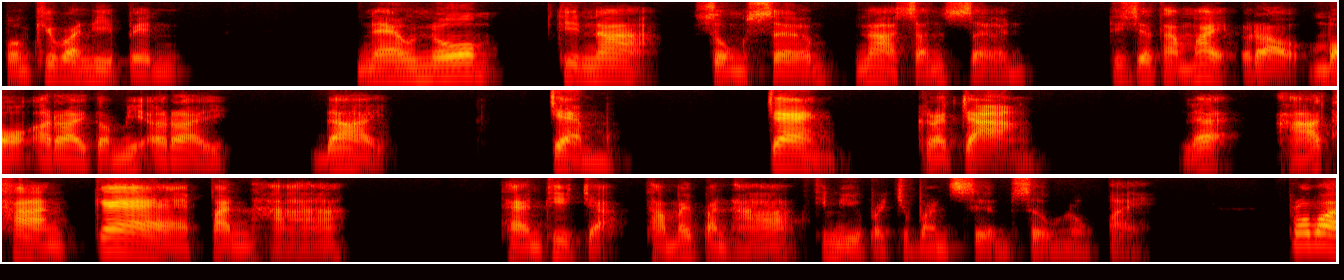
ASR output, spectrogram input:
ผมคิดว่านี่เป็นแนวโน้มที่น่าส่งเสริมน่าสรรเสริญ ที่จะทำให้เรามองอะไรต่อมีอะไรได้ แจ่ม แจ้ง กระจ่าง และ หาทางแก้ปัญหา แทนที่จะทำให้ปัญหาที่มีอยู่ปัจจุบันเสื่อมโทรมลงไป เพราะว่า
